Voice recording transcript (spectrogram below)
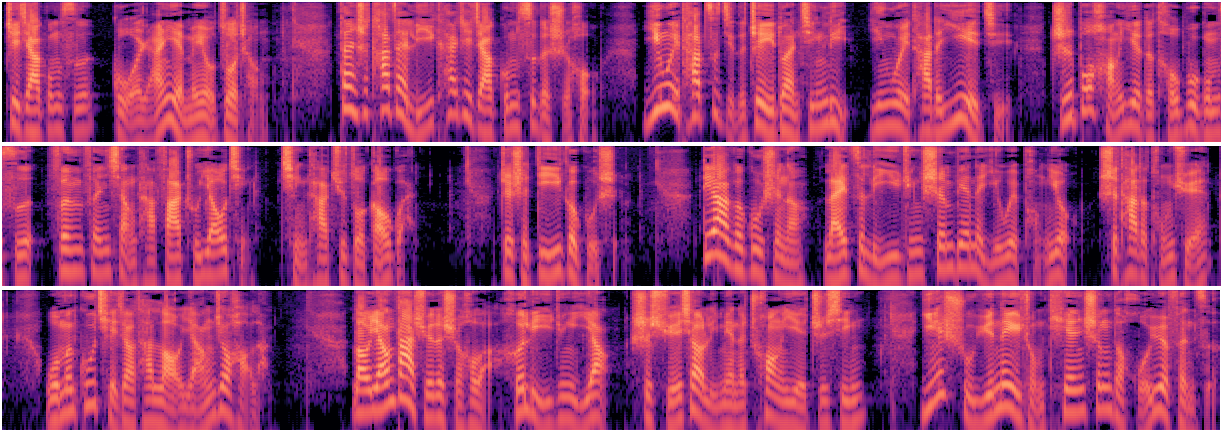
这家公司果然也没有做成。但是他在离开这家公司的时候，因为他自己的这一段经历，因为他的业绩，直播行业的头部公司纷纷向他发出邀请，请他去做高管。这是第一个故事。第二个故事呢，来自李义军身边的一位朋友，是他的同学，我们姑且叫他老杨就好了。老杨大学的时候啊，和李义军一样，是学校里面的创业之星，也属于那种天生的活跃分子。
